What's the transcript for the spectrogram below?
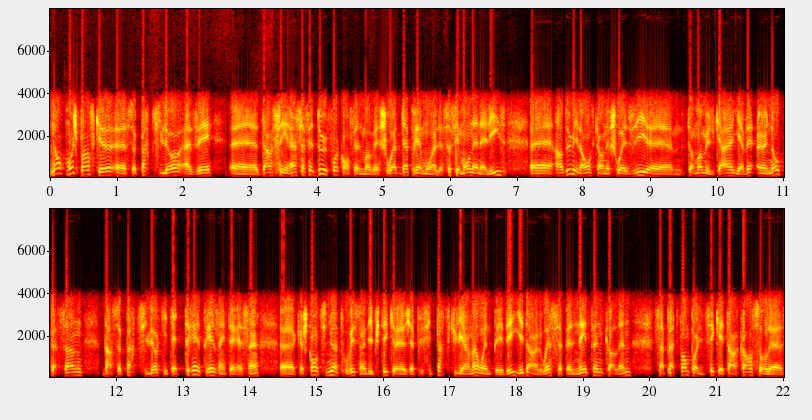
Non, moi je pense que euh, ce parti-là avait euh, dans ses rangs, ça fait deux fois qu'on fait le mauvais choix, d'après moi. Là. Ça, c'est mon analyse. Euh, en 2011, quand on a choisi Thomas Mulcair, il y avait une autre personne dans ce parti-là qui était très, très intéressant, que je continue à trouver. C'est un député que j'apprécie particulièrement au NPD. Il est dans l'Ouest, s'appelle Nathan Cullen. Sa plateforme politique est encore sur le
